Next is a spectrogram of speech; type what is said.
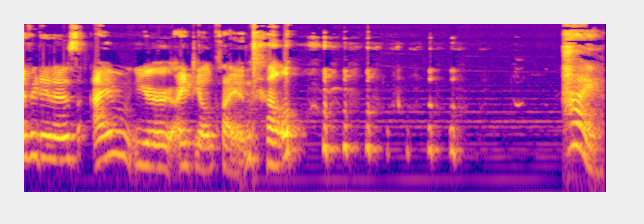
Everyday Dose, I'm your ideal clientele. Hi,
